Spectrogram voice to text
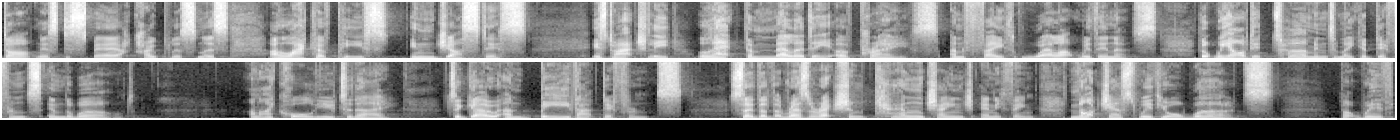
darkness, despair, hopelessness, a lack of peace, injustice, is to actually let the melody of praise and faith well up within us, that we are determined to make a difference in the world. And I call you today to go and be that difference so that the resurrection can change anything, not just with your words, but with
